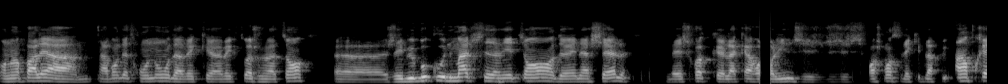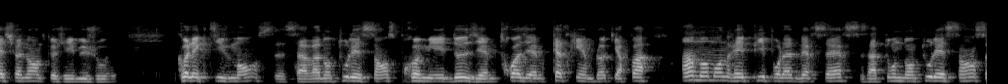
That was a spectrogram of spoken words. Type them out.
on en parlait avant d'être en onde avec, avec toi, Jonathan. Euh, j'ai vu beaucoup de matchs ces derniers temps de NHL, mais je crois que la Caroline, franchement, c'est l'équipe la plus impressionnante que j'ai vu jouer. Collectivement, ça va dans tous les sens premier, deuxième, troisième, quatrième bloc. Il n'y a pas un moment de répit pour l'adversaire. Ça tourne dans tous les sens.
